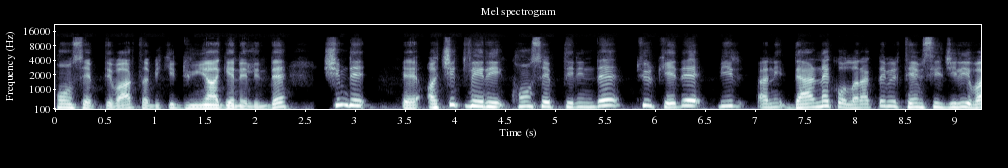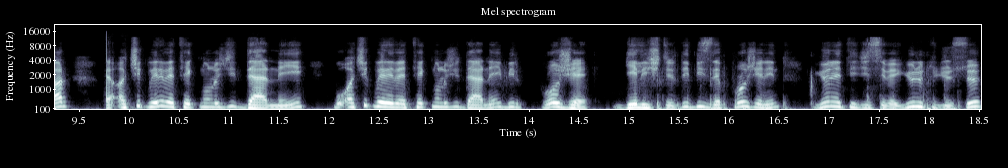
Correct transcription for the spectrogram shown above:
konsepti var tabii ki dünya genelinde. Şimdi e, açık veri konseptlerinde Türkiye'de bir hani dernek olarak da bir temsilciliği var. E, açık Veri ve Teknoloji Derneği bu Açık Veri ve Teknoloji Derneği bir proje geliştirdi. Biz de projenin yöneticisi ve yürütücüsü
